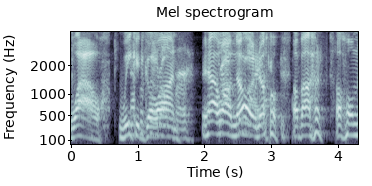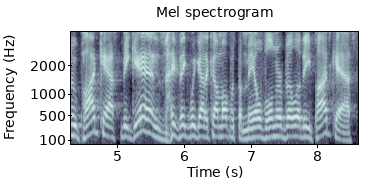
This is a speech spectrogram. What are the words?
Wow, we Episode could go on. Over. Yeah, well, no, no, about a whole new podcast begins. I think we got to come up with the male vulnerability podcast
